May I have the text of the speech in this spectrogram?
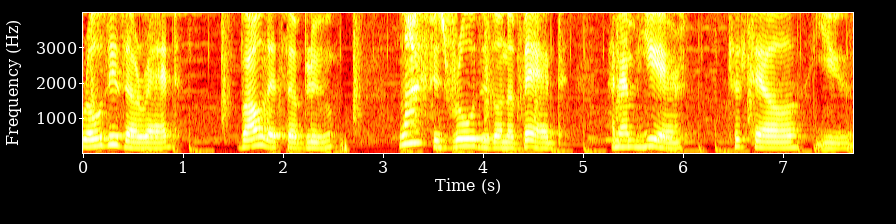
Roses are red, violets are blue. Life is roses on a bed, and I'm here to tell you.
